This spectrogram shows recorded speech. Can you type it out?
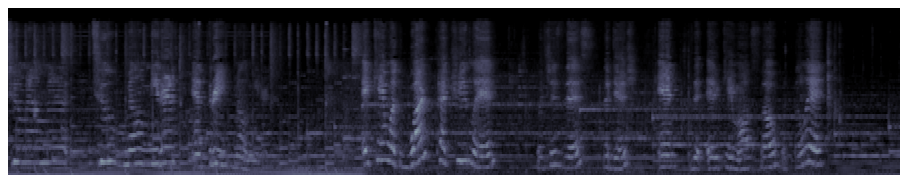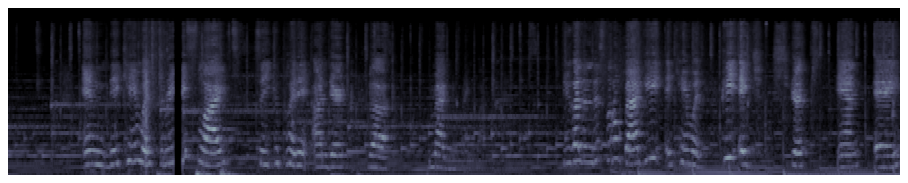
two millimeter, two millimeters, and three millimeters. It came with one Petri lid, which is this, the dish, and the, it came also with the lid. And they came with three slides, so you can put it under the magnifying glass. You guys, in this little baggie, it came with pH strips and a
